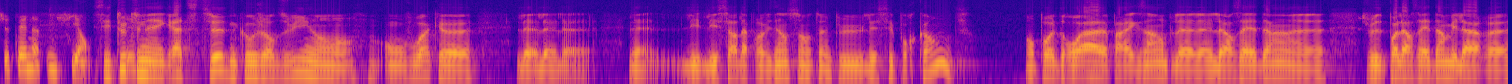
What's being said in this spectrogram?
c'était notre mission. C'est toute une ingratitude qu'aujourd'hui, on, voit que le, les, sœurs de la Providence sont un peu laissées pour compte. N'ont pas le droit, par exemple, leurs aidants, euh, je veux pas leurs aidants, mais leurs, euh,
